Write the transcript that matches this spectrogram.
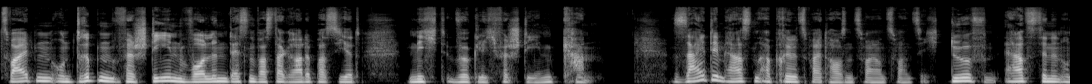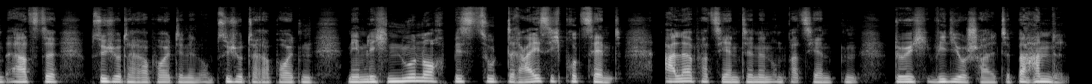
zweiten und dritten Verstehen wollen dessen, was da gerade passiert, nicht wirklich verstehen kann. Seit dem 1. April 2022 dürfen Ärztinnen und Ärzte, Psychotherapeutinnen und Psychotherapeuten nämlich nur noch bis zu 30 Prozent aller Patientinnen und Patienten durch Videoschalte behandeln.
